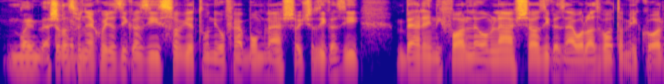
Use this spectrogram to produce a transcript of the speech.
vagy Tehát esetleg, azt mondják, hogy az igazi Szovjetunió felbomlása és az igazi berlini fal leomlása az igazából az volt, amikor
